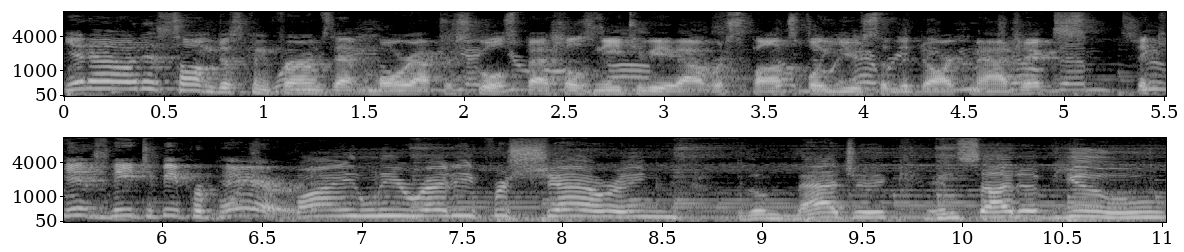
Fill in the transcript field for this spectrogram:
You know, this song just confirms that more after school specials need to be about responsible use of the dark magics. The kids need to be prepared. Finally ready for sharing the magic inside of you.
